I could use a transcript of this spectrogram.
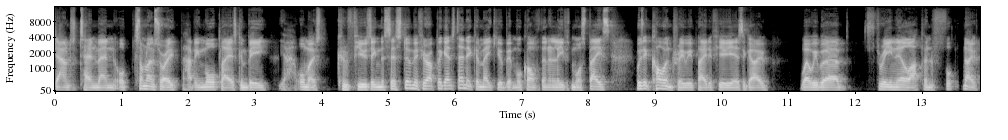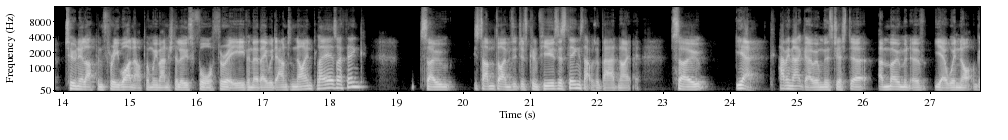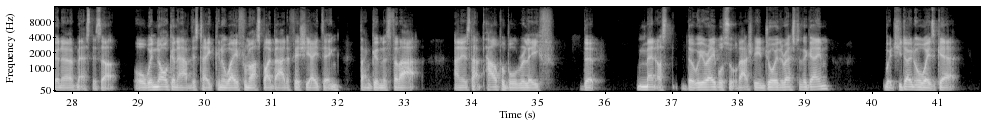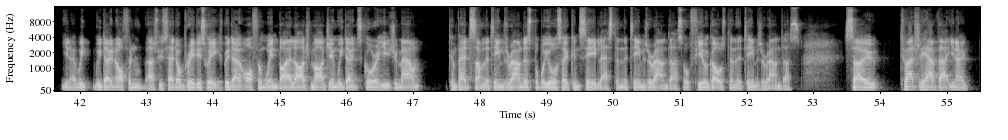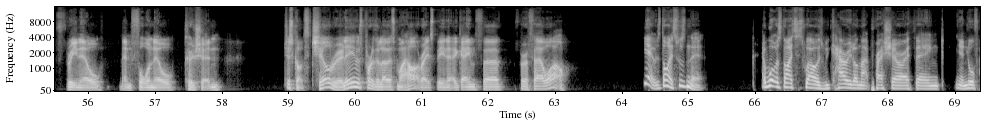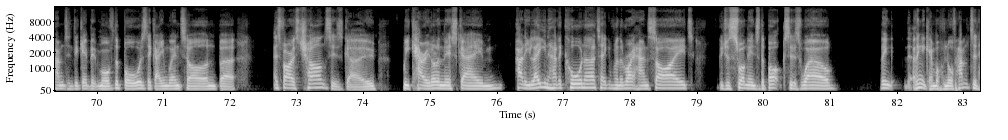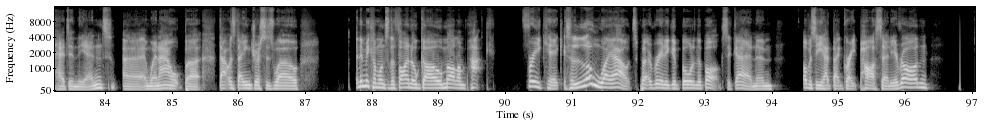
down to 10 men, or sometimes, sorry, having more players can be yeah, almost confusing the system. If you're up against 10, it can make you a bit more confident and leave more space. Was it Coventry we played a few years ago where we were 3 0 up and four, no, 2 0 up and 3 1 up, and we managed to lose 4 3, even though they were down to nine players, I think. So sometimes it just confuses things. That was a bad night. So, yeah, having that going was just a, a moment of, yeah, we're not to mess this up, or we're not to have this taken away from us by bad officiating. Thank goodness for that. And it's that palpable relief that meant us that we were able to sort of actually enjoy the rest of the game, which you don't always get you know, we we don't often, as we've said on previous weeks, we don't often win by a large margin. We don't score a huge amount compared to some of the teams around us, but we also concede less than the teams around us or fewer goals than the teams around us. So to actually have that, you know, 3 0, then 4 0 cushion, just got to chill, really. It was probably the lowest my heart rate's been at a game for, for a fair while. Yeah, it was nice, wasn't it? And what was nice as well is we carried on that pressure. I think you know Northampton did get a bit more of the ball as the game went on, but as far as chances go, we carried on in this game. Paddy Lane had a corner taken from the right hand side, which just swung into the box as well. I think I think it came off a Northampton head in the end uh, and went out, but that was dangerous as well. And then we come on to the final goal, Marlon Pack free kick. It's a long way out to put a really good ball in the box again, and obviously he had that great pass earlier on.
